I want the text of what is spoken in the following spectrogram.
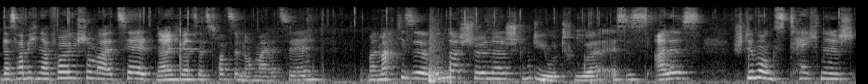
das hab ich in der Folge schon mal erzählt. Ne? Ich werde es jetzt trotzdem nochmal erzählen. Man macht diese wunderschöne Studiotour. Es ist alles stimmungstechnisch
